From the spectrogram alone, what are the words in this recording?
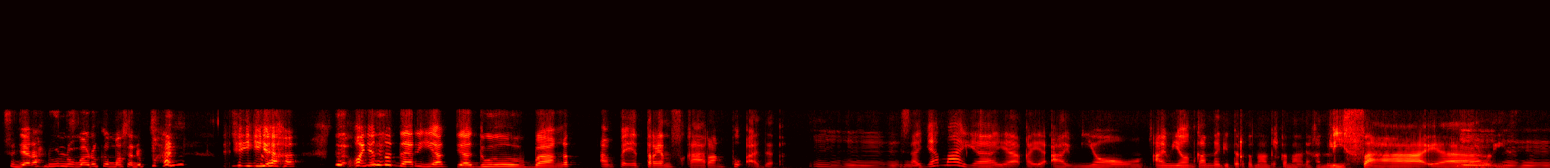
sejarah dulu baru ke masa depan. iya. Pokoknya tuh dari yang jadul banget sampai tren sekarang tuh ada. Misalnya mah ya ya kayak Aimyon. Aimyon kan lagi terkenal terkenalnya kan Lisa ya, Lisa. Hmm.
